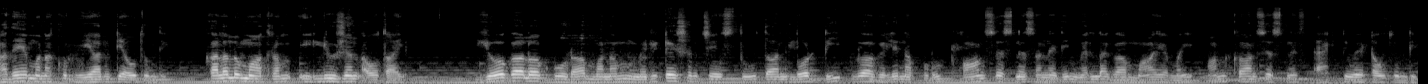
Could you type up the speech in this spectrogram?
అదే మనకు రియాలిటీ అవుతుంది. కళలు మాత్రం ఇల్యూజన్ అవుతాయి. యోగాలో కూడా మనం మెడిటేషన్ చేస్తూ దానిలో డీప్గా వెళ్ళినప్పుడు కాన్షియస్నెస్ అనేది మెల్లగా మాయమై అన్కాన్షియస్నెస్ యాక్టివేట్ అవుతుంది.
